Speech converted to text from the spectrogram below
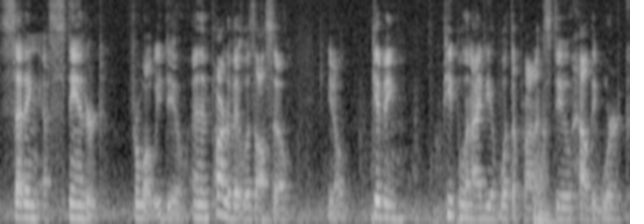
setting a standard for what we do and then part of it was also you know giving people an idea of what the products do how they work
